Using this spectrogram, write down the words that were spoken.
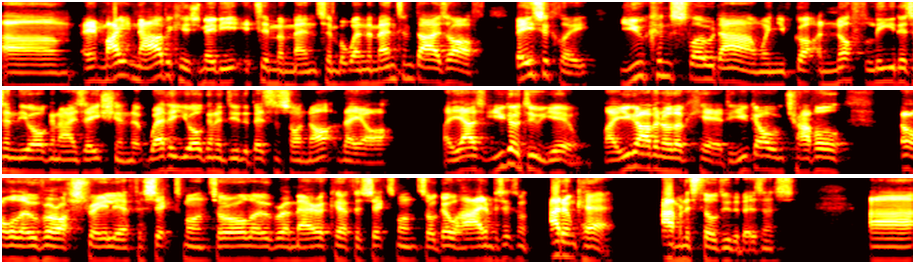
Um, it might now because maybe it's in momentum, but when the momentum dies off, basically you can slow down when you've got enough leaders in the organization that whether you're going to do the business or not, they are. Like, yeah, you go do you. Like, you go have another kid. You go travel all over Australia for six months or all over America for six months or go hiding for six months. I don't care. I'm going to still do the business. Uh,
